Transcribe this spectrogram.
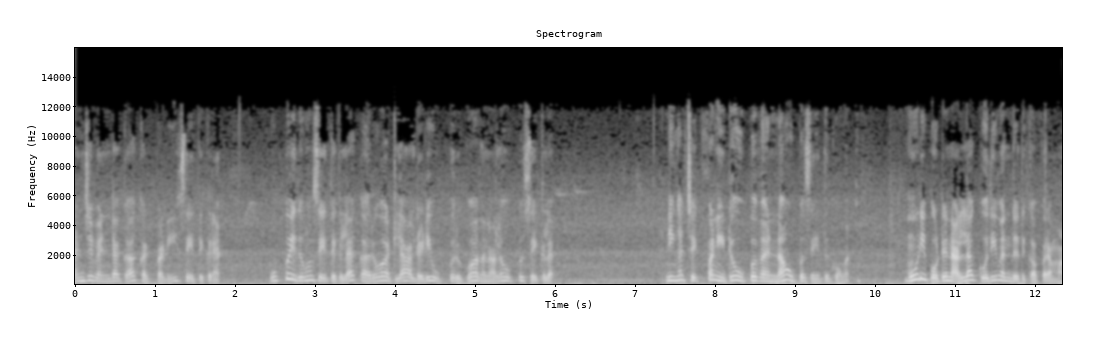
அஞ்சு வெண்டைக்காய் கட் பண்ணி சேர்த்துக்கிறேன். உப்பு எதுவும் சேர்த்துக்கல. கருவாட்டில் ஆல்ரெடி உப்பு இருக்கும். அதனால் உப்பு சேர்க்கல. நீங்கள் செக் பண்ணிவிட்டு உப்பு வேணுன்னா உப்பு சேர்த்துக்கோங்க. மூடி போட்டு நல்லா கொதி வந்ததுக்கப்புறமா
